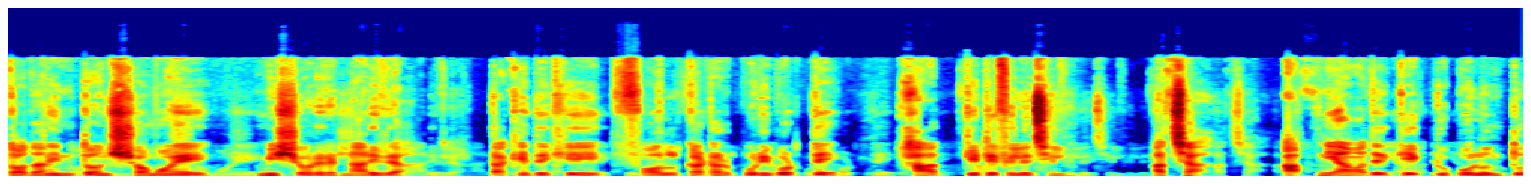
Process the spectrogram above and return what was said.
তদানীন্তন সময়ে মিশরের নারীরা তাকে দেখে ফল কাটার পরিবর্তে হাত কেটে ফেলেছিল। আচ্ছা আপনি আমাদেরকে একটু বলুন তো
